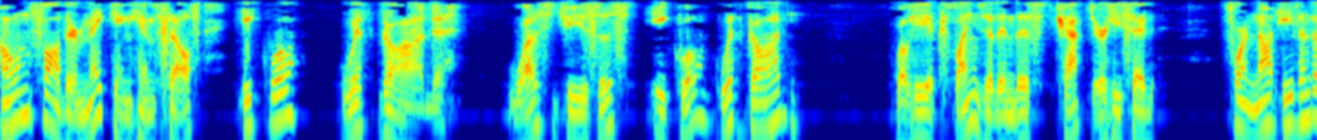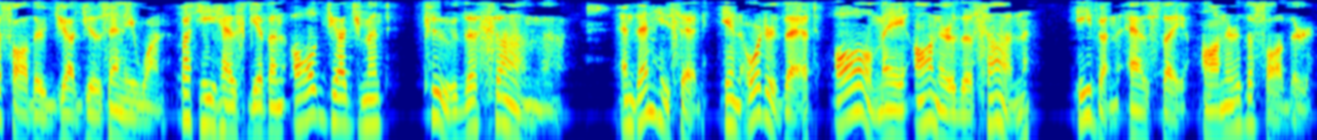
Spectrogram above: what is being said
own Father, making himself equal with God. Was Jesus equal with God? Well, he explains it in this chapter. He said, For not even the Father judges anyone, but he has given all judgment to the Son. And then he said, In order that all may honor the Son, even as they honor the Father.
